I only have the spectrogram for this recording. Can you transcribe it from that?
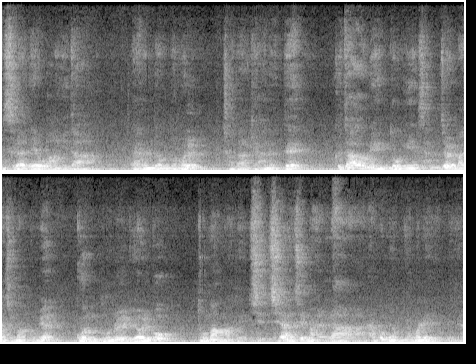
이스라엘의 왕이다 라는 명령을 전하게 하는데 그 다음의 행동이 3절 마지막 보면 곧 문을 열고 도망하되 지체하지 말라라고 명령을 내립니다.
